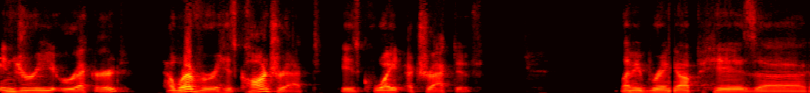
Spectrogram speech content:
injury record. However, his contract is quite attractive. Let me bring up his uh,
